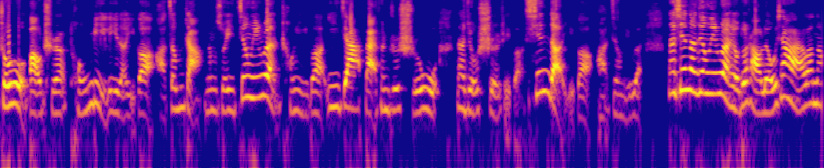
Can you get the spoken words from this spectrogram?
收入保持同比例的一个啊增长，那么所以净利润乘以一个一加百分之十五，那就是这个新的一个啊净利润。那新的净利润有多少留下来了呢？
